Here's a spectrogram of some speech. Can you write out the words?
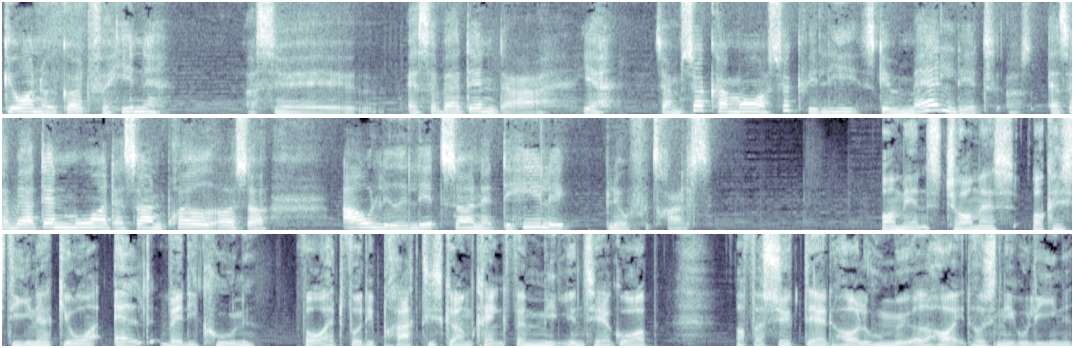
gjorde noget godt for hende. Og så, øh, altså være den, der ja, Jamen, så kom over, så kan vi lige, skal vi male lidt? Og, altså være den mor, der sådan prøvede også at aflede lidt, sådan at det hele ikke blev for træls. Og mens Thomas og Christina gjorde alt, hvad de kunne for at få det praktiske omkring familien til at gå op, og forsøgte at holde humøret højt hos Nicoline,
